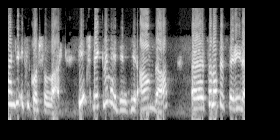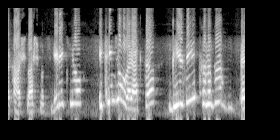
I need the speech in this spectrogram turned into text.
bence iki koşul var hiç beklemediği bir anda e, sanat eseriyle karşılaşması gerekiyor. İkinci olarak da bildiği, tanıdığı e,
